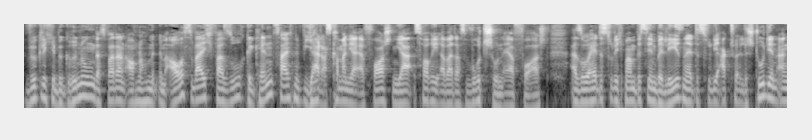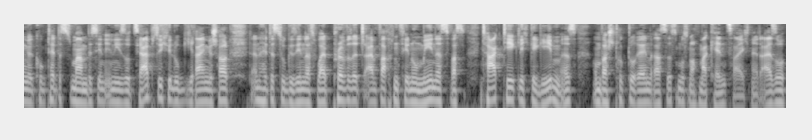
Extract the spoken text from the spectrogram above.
wirkliche Begründung, das war dann auch noch mit einem Ausweichversuch gekennzeichnet, wie ja, das kann man ja erforschen. Ja, sorry, aber das wurde schon erforscht. Also hättest du dich mal ein bisschen belesen, hättest du die aktuelle Studien angeguckt, hättest du mal ein bisschen in die Sozialpsychologie reingeschaut, dann hättest du gesehen, dass White Privilege einfach ein Phänomen ist, was tagtäglich gegeben ist und was strukturellen Rassismus nochmal kennzeichnet. Also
